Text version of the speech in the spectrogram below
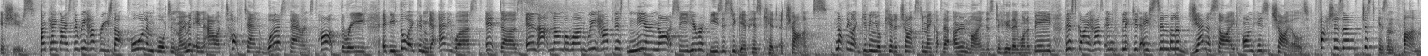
issues. Okay guys, so we have reached that all important moment in our top 10 worst parents part 3. If you thought it couldn't get any worse, it does. In at number 1 we have this neo-Nazi who refuses to give his kid a chance. Nothing like giving your kid a chance to make up their own mind as to who they want to be. This guy has inflicted a symbol of genocide on his child. Fascism just isn't fun.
